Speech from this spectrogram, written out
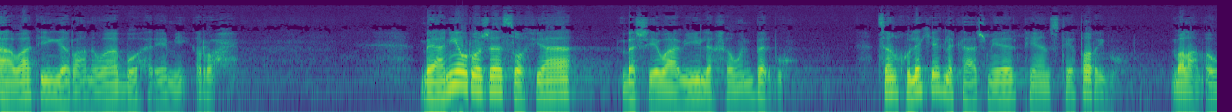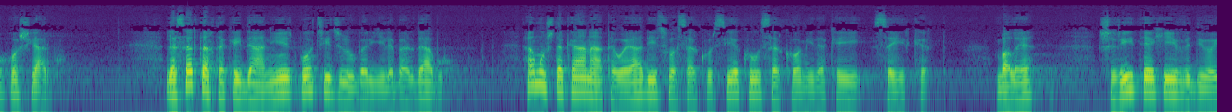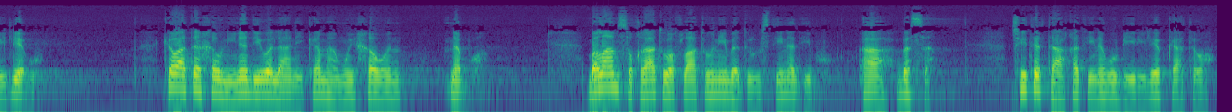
ئاواتی گەڕانەوە بۆ هەرێمی ڕۆح. بەیانی ئەو ڕۆژە سۆفیا بە شێواوی لە خەون بەربوو. چەند خولەکێک لە کاتژمێر پێنج تێپەڕی بوو، بەڵام ئەو هۆشیار بوو. لەسەر تەختەکەی دانیشت، بۆچی جلوبەرگی لەبەر دابوو؟ هەموو شتەکە ناتەوەیادی چووە سەر کورسییەک و سەرکۆمیدەکەی سەیر کرد. بەڵێ، شریتێکی ڤیدیۆی لێ بوو. کەواتە خەونی نەدیوە لانیکەم هەمووی خەون نەبووە. بەڵام سوقرات و ئەفلاتوونی بە درووستی نەدیبوو. ئاه بەسە. چیتر تاقەتی نەبوو بیری لێ بکاتەوە.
